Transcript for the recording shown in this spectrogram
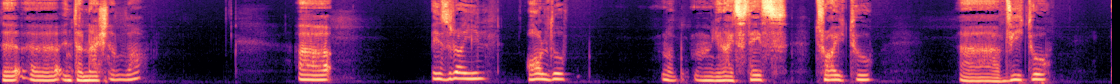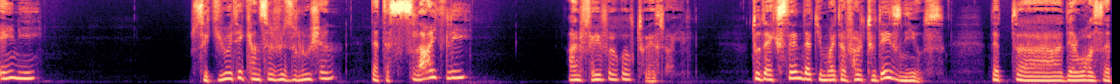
the uh, international law. Uh, Israel although the United States try to uh, veto any Security Council resolution that is slightly unfavorable to Israel. To the extent that you might have heard today's news that uh, there was a,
